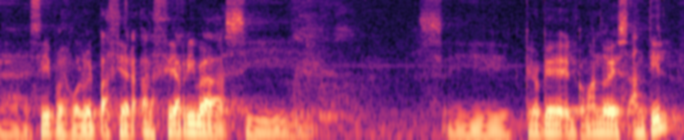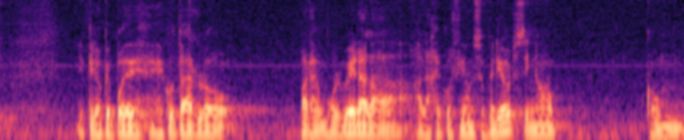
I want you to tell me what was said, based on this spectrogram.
Eh, sí, puedes volver hacia, hacia arriba si, si... Creo que el comando es until y creo que puedes ejecutarlo para volver a la, a la ejecución superior, sino con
